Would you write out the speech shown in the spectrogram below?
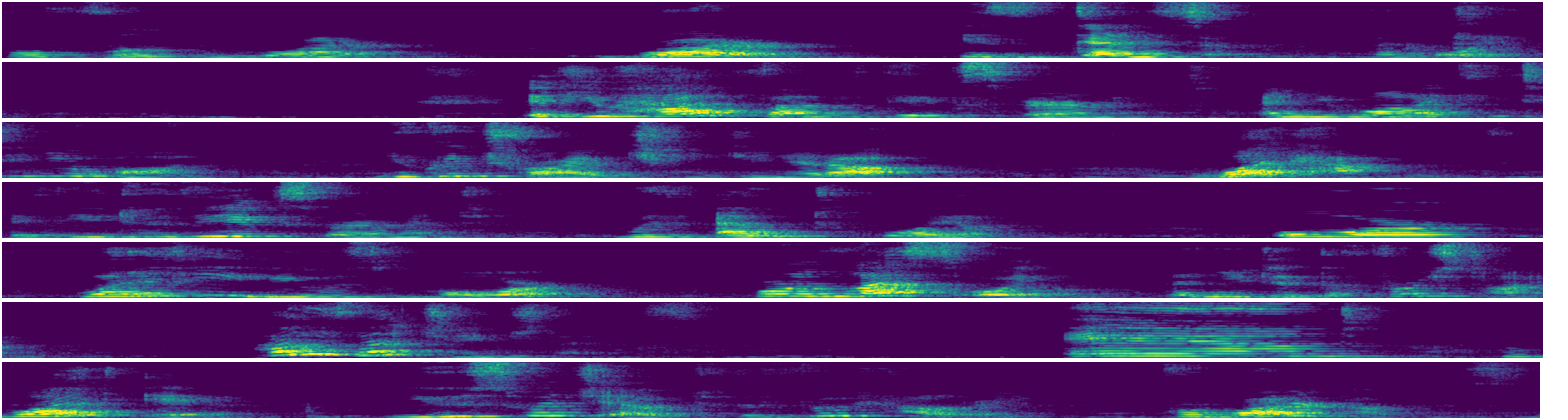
will float in water. Water is denser than oil. If you had fun with the experiment and you want to continue on, you could try changing it up. What happens if you do the experiment without oil? Or what if you use more or less oil than you did the first time? How does that change things? And what if you switch out the food coloring for watercolors?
